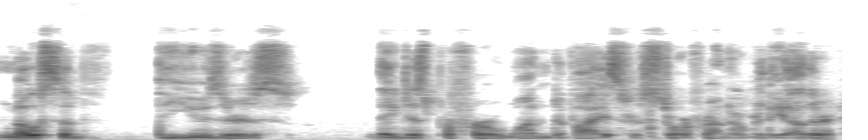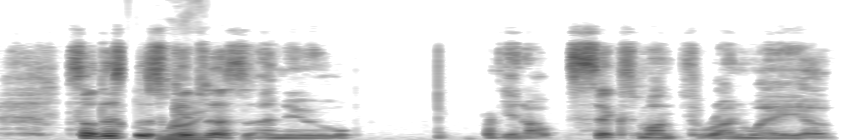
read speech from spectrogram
most of the users they just prefer one device or storefront over the other. So this just gives us a new, you know, six month runway of,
